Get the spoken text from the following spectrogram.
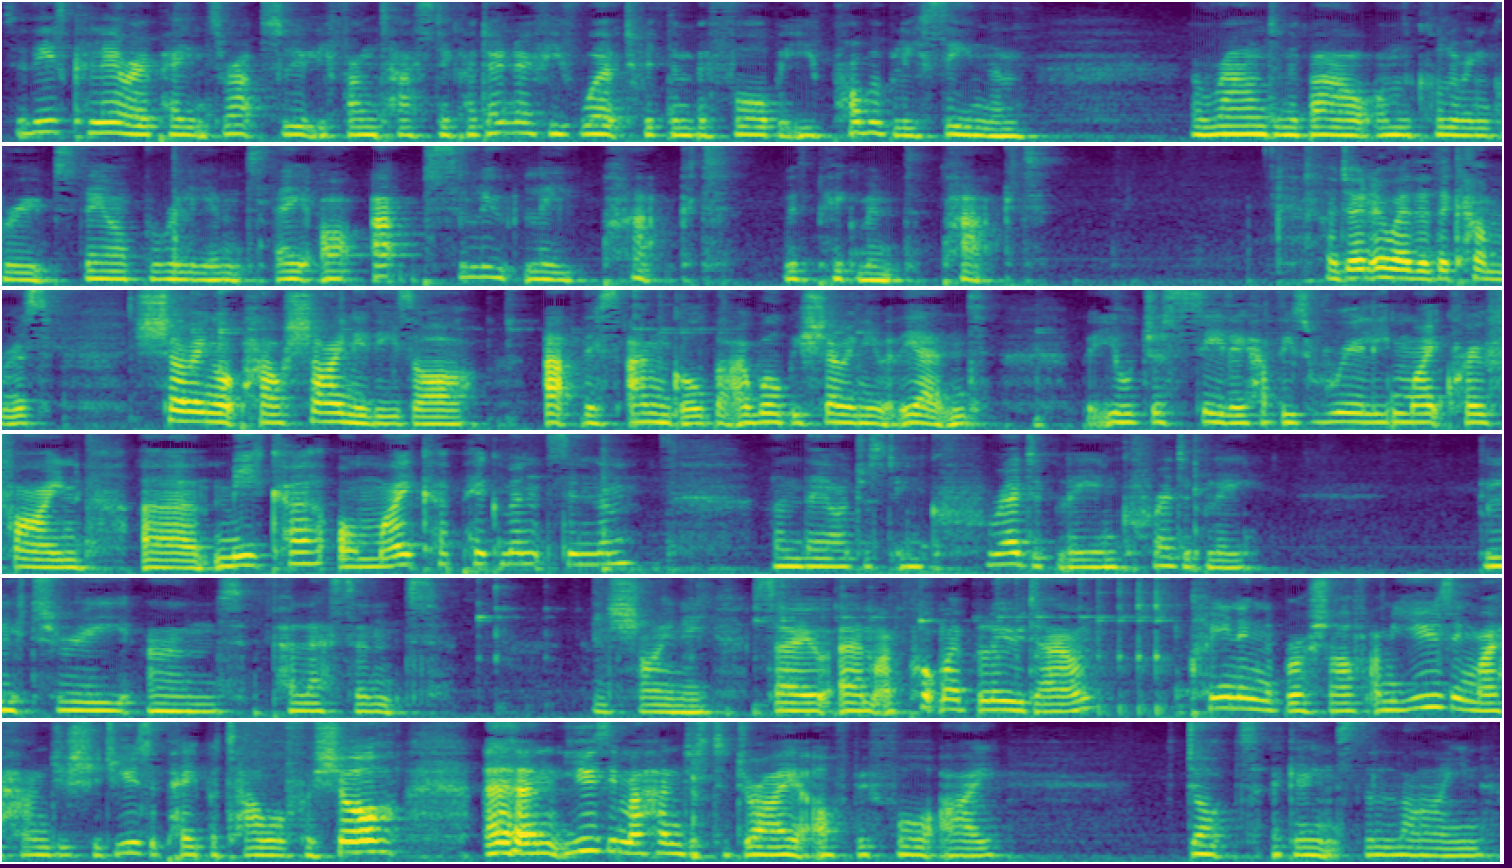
So these Coliro paints are absolutely fantastic. I don't know if you've worked with them before, but you've probably seen them around and about on the colouring groups. They are brilliant. They are absolutely packed with pigment, packed. I don't know whether the camera's showing up how shiny these are at this angle, but I will be showing you at the end. But you'll just see they have these really micro fine uh, mica or mica pigments in them. And they are just incredibly, incredibly glittery and pearlescent and shiny. So um, I've put my blue down, cleaning the brush off. I'm using my hand, you should use a paper towel for sure. Um, using my hand just to dry it off before I dot against the line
